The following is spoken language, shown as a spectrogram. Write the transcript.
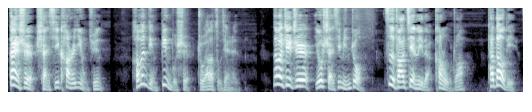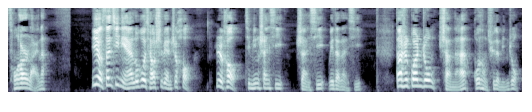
但是陕西抗日义勇军，何文鼎并不是主要的组建人。那么这支由陕西民众。自发建立的抗日武装，它到底从何而来呢？一九三七年卢沟桥事变之后，日寇进兵山西，陕西危在旦夕。当时关中、陕南国统区的民众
